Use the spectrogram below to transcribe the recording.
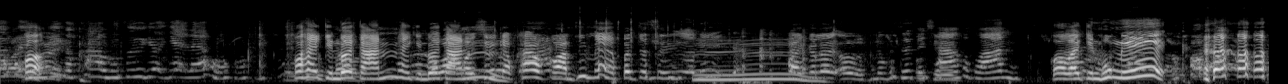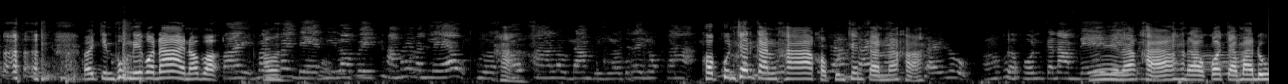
ยก็ นี่กับข้าวหนูซื้อเยอะแยะแล้ว ก็ให้กินด้วยกัน ให้กินด้วยกันเพราะาไปซื้อกับข้าวก่อนที่แม่เพิ่นจะซื้ออันอืนี้มไปก็เลยเออหนูไปซื้อแต่เช้าทุกวันก็ไว้กินพรุ่งนี้ ไว้กินพรุ่งนี้ก็ได้เนาะบอกไปมันเอาไม่แดดนี่เราไปทำให้มันแล้วเผื่อค่ะ เขาพาเราดำอีกเราจะได้ลกกล้าขอบคุณเช่นกันค่ะ ขอบคุณเช่นกันนะคะ ใช่ลูกเอาเผื่อฝนกระหนำเด้นี่นะคะ เราก็จะมาดู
